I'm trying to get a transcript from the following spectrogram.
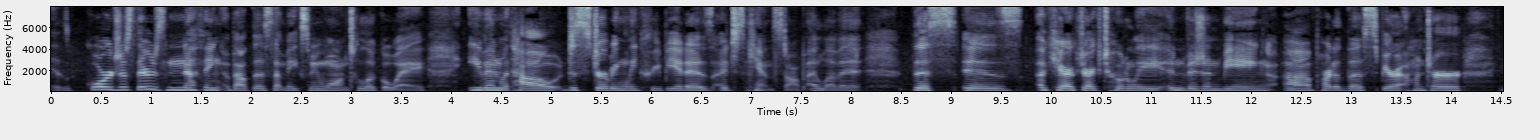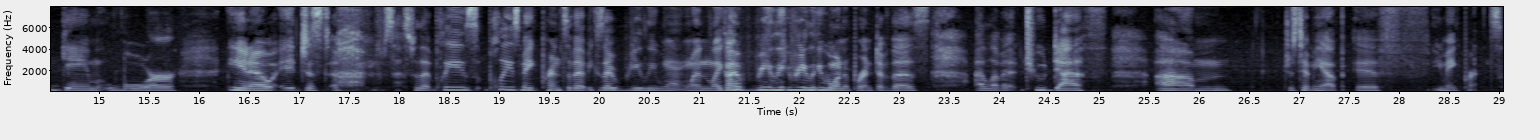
is gorgeous. There's nothing about this that makes me want to look away. Even with how disturbingly creepy it is, I just can't stop. I love it this is a character I totally envision being uh, part of the Spirit Hunter game lore. You know, it just ugh, I'm obsessed with it. Please, please make prints of it because I really want one. Like, I really, really want a print of this. I love it to death. Um, just hit me up if you make prints,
